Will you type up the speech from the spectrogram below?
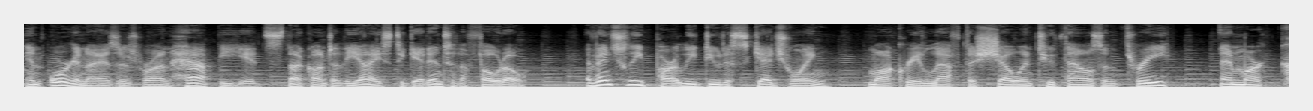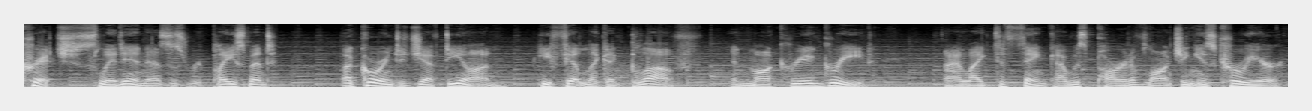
and organizers were unhappy he had snuck onto the ice to get into the photo. Eventually, partly due to scheduling, Mochrie left the show in 2003, and Mark Critch slid in as his replacement. According to Geoff D'Eon, he fit like a glove, and Mochrie agreed. I like to think I was part of launching his career.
